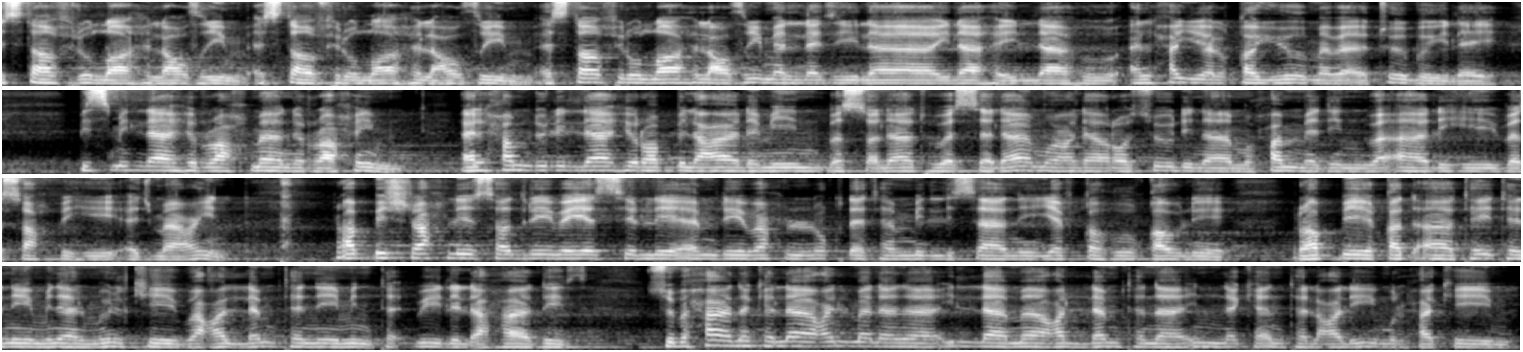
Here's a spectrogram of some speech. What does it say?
استغفر الله العظيم استغفر الله العظيم استغفر الله العظيم الذي لا إله إلا هو الحي القيوم وأتوب إليه. بسم الله الرحمن الرحيم. الحمد لله رب العالمين والصلاة والسلام على رسولنا محمد وآله وصحبه أجمعين. رب اشرح لي صدري ويسر لي أمري واحلل عقدة من لساني يفقه قولي. ربي قد آتيتني من الملك وعلمتني من تأويل الأحاديث سبحانك لا علم لنا إلا ما علمتنا إنك أنت العليم الحكيم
